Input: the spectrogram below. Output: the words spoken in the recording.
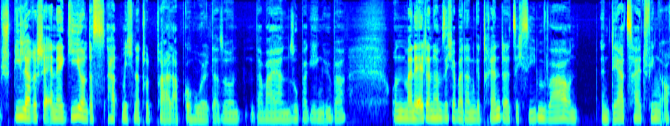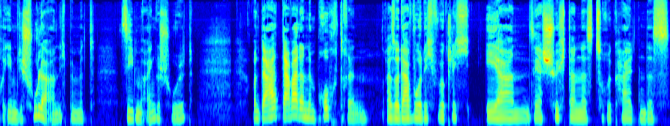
spielerische Energie und das hat mich ne total abgeholt. Also da war er ein super Gegenüber. Und meine Eltern haben sich aber dann getrennt, als ich sieben war und in der Zeit fing auch eben die Schule an. Ich bin mit sieben eingeschult. Und da, da war dann ein Bruch drin. Also da wurde ich wirklich eher ein sehr schüchternes, zurückhaltendes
